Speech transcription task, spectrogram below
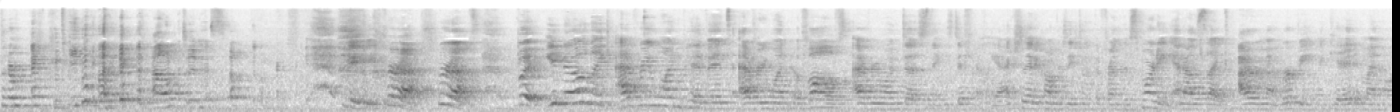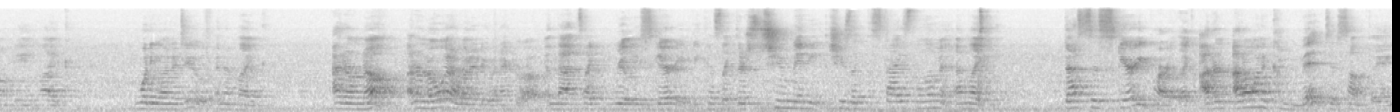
there might be like a fountain somewhere? Maybe, perhaps, perhaps. But you know, like everyone pivots, everyone evolves, everyone does things differently. I actually had a conversation with a friend this morning, and I was like, I remember being a kid and my mom being like, "What do you want to do?" And I'm like, I don't know. I don't know what I want to do when I grow up, and that's like really scary because like there's too many. She's like, the sky's the limit. I'm like, that's the scary part. Like I don't, I don't want to commit to something,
